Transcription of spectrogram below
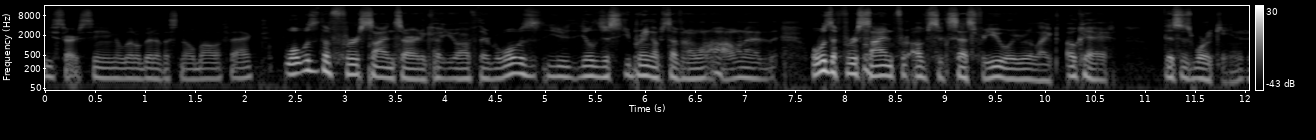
you start seeing a little bit of a snowball effect What was the first sign? Sorry to cut you off there, but what was you? You'll just you bring up stuff, and I want. Oh, I want to. What was the first sign for of success for you, where you were like, okay, this is working?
